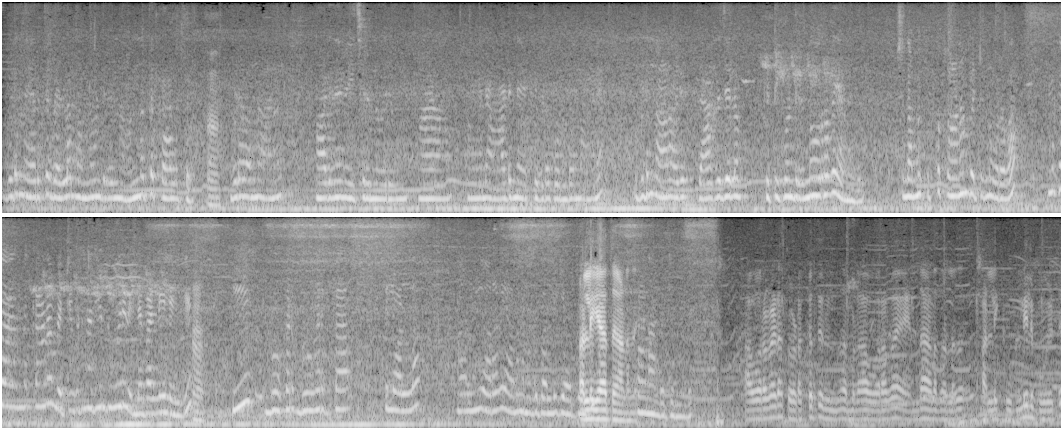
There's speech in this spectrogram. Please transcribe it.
ഇവിടെ നേരത്തെ വെള്ളം വന്നുകൊണ്ടിരുന്ന അന്നത്തെ കാലത്ത് ഇവിടെ വന്നാണ് ആടിനെ മേയിച്ചിരുന്നവരും അങ്ങനെ ആടിനെയൊക്കെ ഇവിടെ കൊണ്ടുവന്ന് അങ്ങനെ ഇവിടെ നിന്നാണ് അവർ ദാഹജലം കിട്ടിക്കൊണ്ടിരുന്ന ഉറവയാണിത്. പക്ഷെ നമുക്കിപ്പോൾ കാണാൻ പറ്റുന്ന ഉറവ നമുക്ക് കാണാൻ- പറ്റും. ഇവിടെ അധികം ദൂരമില്ല പള്ളിയിലേക്ക്. ഈ ഭൂഗർ ഭൂഗർഭത്തിലുള്ള ഈ ഉറവയാണ് നമുക്ക് പള്ളിക്കകത്ത് കാണാൻ പറ്റുന്നത്. ആ ഉറവയുടെ തുടക്കത്തിൽ നിന്ന് നമ്മൾ ആ ഉറവ എന്താണെന്നുള്ളത് പള്ളിക്കുള്ളിൽ പോയിട്ട്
